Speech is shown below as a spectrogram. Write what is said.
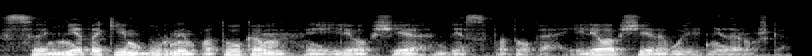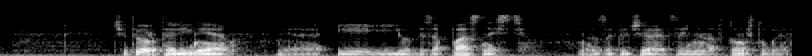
с не таким бурным потоком э, или вообще без потока, или вообще это будет не дорожка. Четвертая линия и ее безопасность заключается именно в том, чтобы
